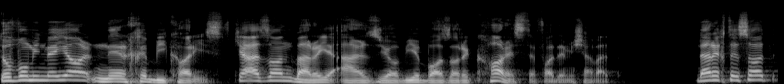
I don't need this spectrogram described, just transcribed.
دومین معیار نرخ بیکاری است که از آن برای ارزیابی بازار کار استفاده می شود. در اقتصاد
